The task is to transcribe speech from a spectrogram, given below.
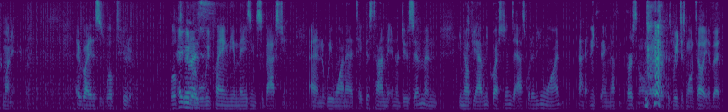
Come on in here, buddy. Everybody, this is Will Tudor. Will Hey, Tudor guys. will be playing the amazing Sebastian. And we want to take this time to introduce him. And, you know, if you have any questions, ask whatever you want. Not anything, nothing personal, because we just won't tell you. But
